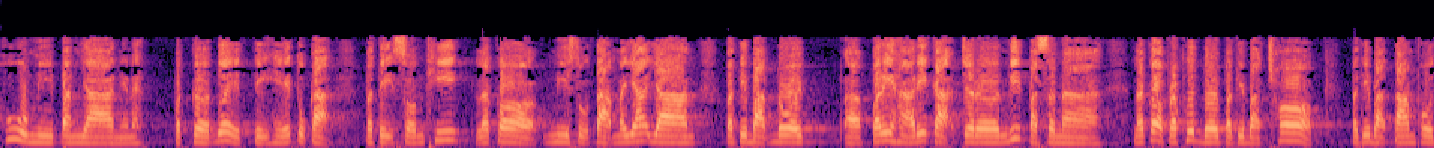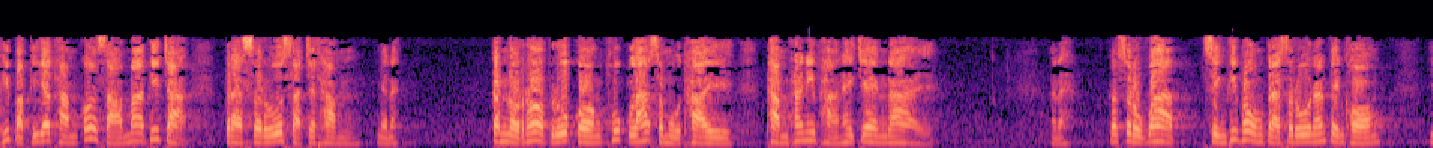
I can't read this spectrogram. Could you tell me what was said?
ผู้มีปัญญาเนี่ยนะ ประเกิดด้วยติเหตุกะ ปฏิสนธิแล้วก็มีสุตมยญาณปฏิบัติโดยปริหาริกะเจริญวิปัสนา แล้วก็ประพฤติโดยปฏิบัติชอบ ปฏิบัติตามโพธิปัจจยธรรมก็สามารถที่จะตรัสรู้สัจธรรมเนี่ยนะกำหนดรอบรู้กองทุกละสมุทัยทำพระนิพพานให้แจ้งได้นะก็สรุปว่าสิ่งที่พระองค์ตรัสรู้นั้นเป็นของ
